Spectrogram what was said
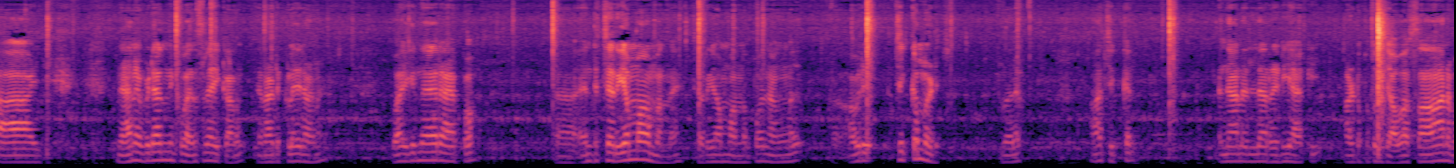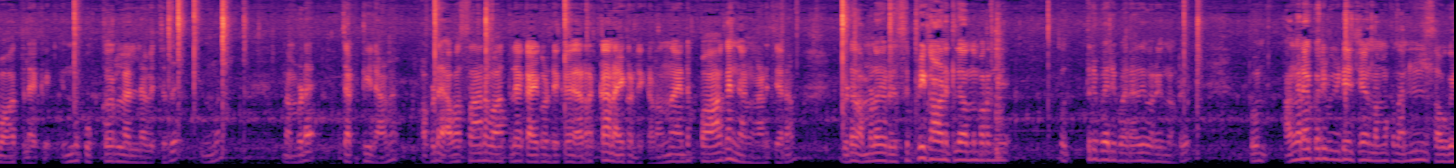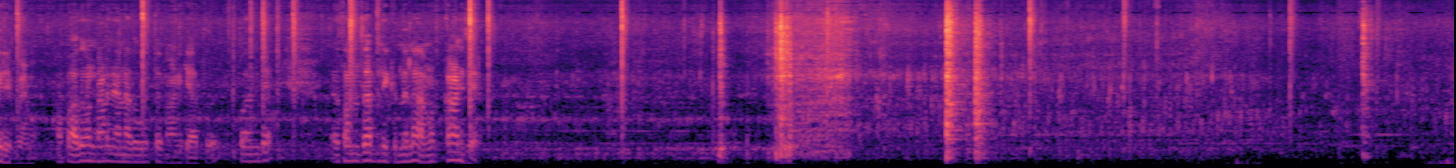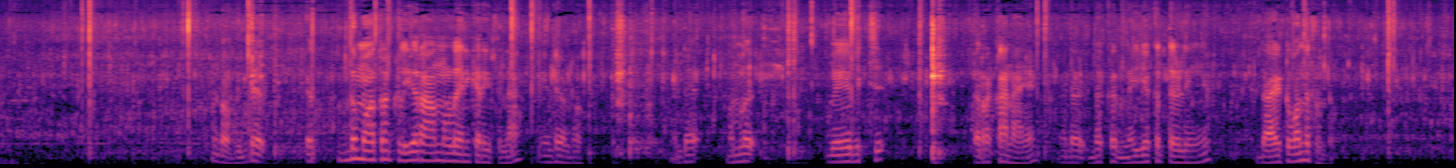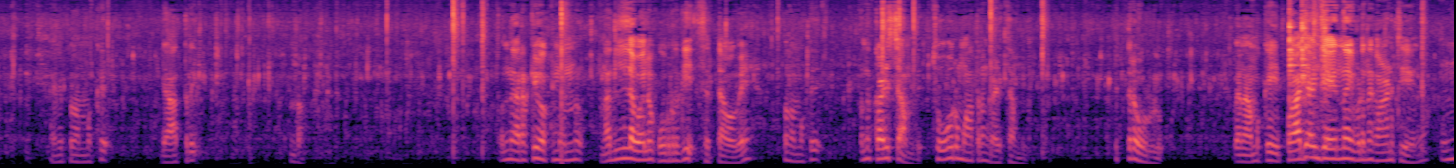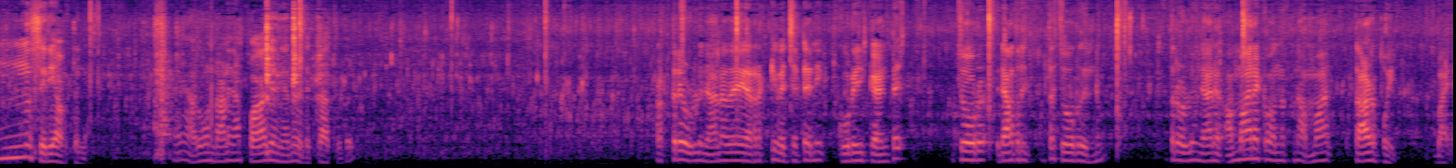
Hi. ഞാൻ എവിടെയാണെന്ന് നിങ്ങൾക്ക് മനസ്സിലായി കാണും. ഞാൻ അടുക്കളയിലാണ്. വൈകുന്നേരം എന്റെ ചെറിയമ്മ വന്നേ. ചെറിയമ്മ വന്നപ്പോൾ ഞങ്ങൾ അവർ ചിക്കൻ മേടിച്ചു. അന്നേരം ആ ചിക്കൻ ഞാനെല്ലാം റെഡിയാക്കി അടുപ്പത്ത് വെച്ച് അവസാന ഭാഗത്തിലേക്ക് ഇന്ന് കുക്കറിലല്ല വെച്ചത് ഇന്ന് നമ്മുടെ ചട്ടിയിലാണ്. അവിടെ അവസാന ഭാഗത്തിലേക്ക് ആയിക്കൊണ്ടിരിക്കുക ഇറക്കാനായിക്കൊണ്ടിരിക്കണം എന്നാൽ അതിന്റെ പാകം ഞാൻ കാണിച്ചു തരാം ഇവിടെ നമ്മൾ റെസിപ്പി കാണിച്ചില്ല എന്ന് പറഞ്ഞ് ഒത്തിരി പേര് പരാതി പറയുന്നുണ്ട്. അപ്പം അങ്ങനെയൊക്കെ ഒരു വീഡിയോ ചെയ്യാൻ നമുക്ക് നല്ല സൗകര്യം വേണം. അപ്പോൾ അതുകൊണ്ടാണ് ഞാൻ അതുപോലത്തെ കാണിക്കാത്തത്. അപ്പോൾ അതിന്റെ സംസാരം നിൽക്കുന്നില്ല നമുക്ക് കാണിച്ചു തരാം. ഉണ്ടോ ഇതിന്റെ എന്തുമാത്രം ക്ലിയർ ആണെന്നുള്ളത് എനിക്കറിയത്തില്ല. ഇതിന്റെ കണ്ടോ എന്റെ നമ്മൾ വേവിച്ച് ഇറക്കാനായ എന്റെ ഇതൊക്കെ നെയ്യൊക്കെ തെളിഞ്ഞ് ഇതായിട്ട് വന്നിട്ടുണ്ട്. അതിനിപ്പോൾ നമുക്ക് രാത്രി ഉണ്ടോ? ഒന്ന് ഇറക്കി വെക്കുമ്പോൾ ഒന്ന് നല്ലപോലെ കുറുകി സെറ്റാവേ അപ്പോൾ നമുക്ക് ഒന്ന് കഴിച്ചാൽ മതി. ചോറ് മാത്രം കഴിച്ചാൽ മതി. ഇത്രേ ഉള്ളൂ. ഇപ്പം നമുക്ക് ഈ പാചകം ചെയ്യുന്ന ഇവിടുന്ന് കാണിച്ചു കഴിഞ്ഞാൽ ഒന്നും ശരിയാവത്തില്ല. അതുകൊണ്ടാണ് ഞാൻ പാചകം ചെയ്യുന്നത് എടുക്കാത്തത്. അത്രേ ഉള്ളൂ. ഞാനത് ഇറക്കി വെച്ചിട്ട് ഇനി കുറുകി കഴിഞ്ഞിട്ട് ചോറ് രാത്രി ചോറ് തിന്നും. അത്രേ ഉള്ളൂ. ഞാൻ അമ്മാനൊക്കെ വന്നിട്ടുണ്ട് അമ്മാൻ താഴെ പോയി. ബൈ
